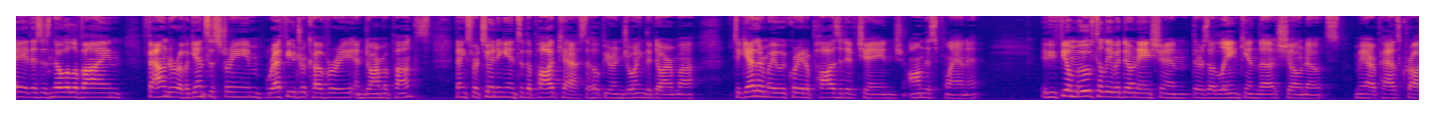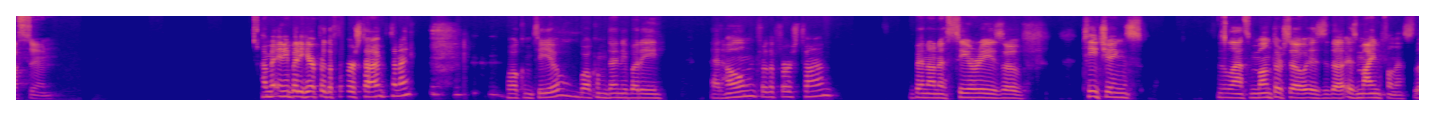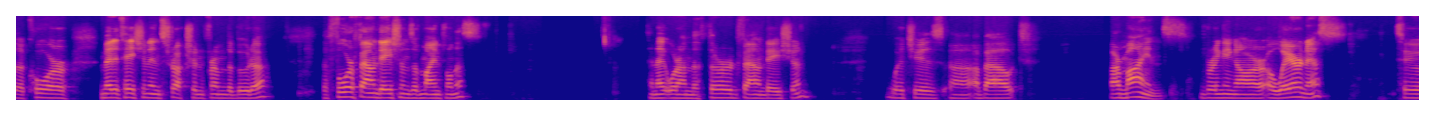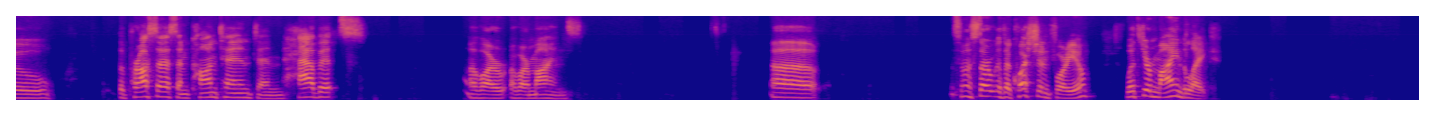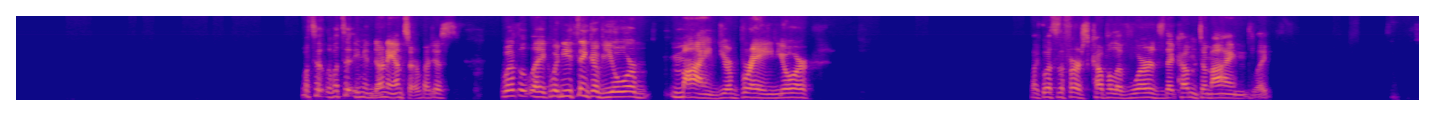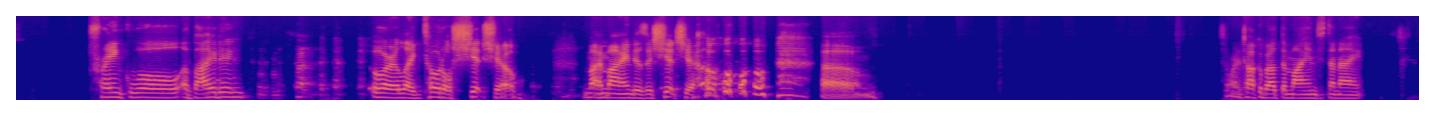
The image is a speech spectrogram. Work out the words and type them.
Hey, this is Noah Levine, founder of Against the Stream, Refuge Recovery, and Dharma Punks. Thanks for tuning in to the podcast. I hope you're enjoying the Dharma. Together, may we create a positive change on this planet. If you feel moved to leave a donation, there's a link in the show notes. May our paths cross soon. Anybody here for the first time tonight? Welcome to you. Welcome to anybody at home for the first time been on a series of teachings the last month or so is the is mindfulness the core meditation instruction from the buddha the four foundations of mindfulness. Tonight we're on the third foundation which is uh, about our minds bringing our awareness to the process and content and habits of our of our minds. Uh, so I'm going to start with a question for you. What's your mind like? What's it? What's it? I mean, don't answer, but just what like when you think of your mind, your brain, your like what's the first couple of words that come to mind? Like tranquil, abiding, or like total shit show. My mind is a shit show. um, so we're going to talk about the mind tonight.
